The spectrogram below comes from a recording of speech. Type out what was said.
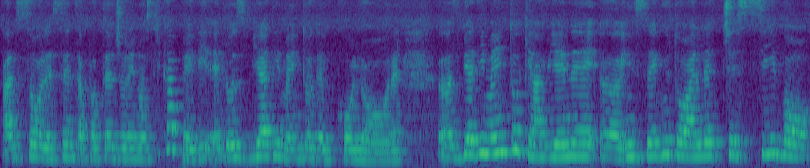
al sole senza proteggere i nostri capelli è lo sbiadimento del colore eh, sbiadimento che avviene eh, in seguito eh,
